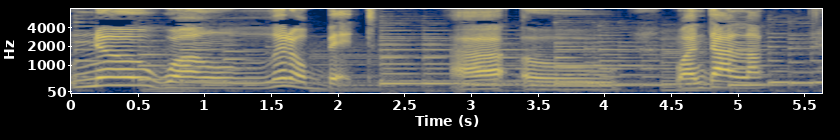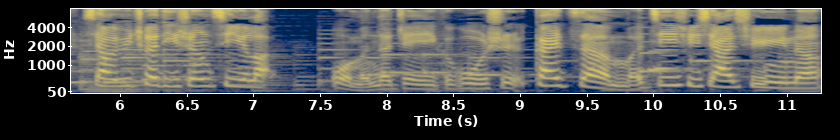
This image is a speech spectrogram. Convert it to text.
No one little bit。啊哦，完蛋了，小鱼彻底生气了。我们的这一个故事该怎么继续下去呢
